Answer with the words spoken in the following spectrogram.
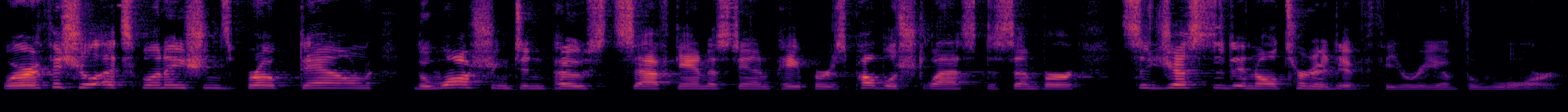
where official explanations broke down, the Washington Post's Afghanistan papers published last December suggested an alternative theory of the war.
